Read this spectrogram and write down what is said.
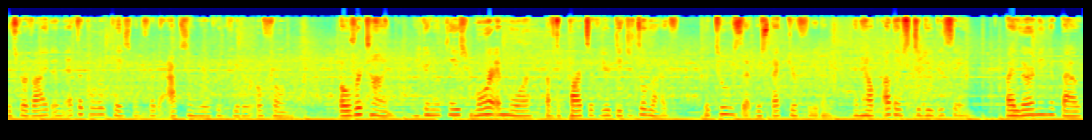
which provide an ethical replacement for the apps on your computer or phone. Over time, you can replace more and more of the parts of your digital life with tools that respect your freedom and help others to do the same by learning about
